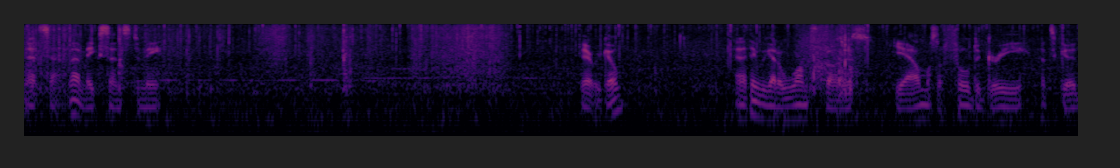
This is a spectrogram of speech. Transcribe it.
That sound, that makes sense to me. There we go. And I think we got a warmth bonus. Yeah, almost a full degree. That's good.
